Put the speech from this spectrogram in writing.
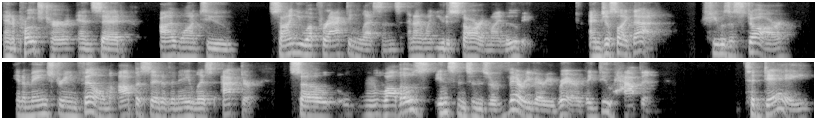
and approached her and said, "I want to sign you up for acting lessons, and I want you to star in my movie." And just like that, she was a star in a mainstream film opposite of an A-list actor. So while those instances are very, very rare, they do happen. Today,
